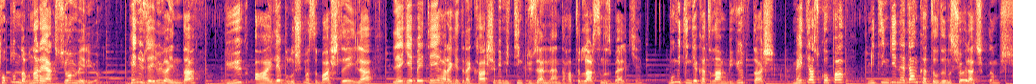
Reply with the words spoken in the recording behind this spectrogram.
toplum da buna reaksiyon veriyor. Henüz Eylül ayında Büyük Aile Buluşması başlığıyla LGBTİ hareketine karşı bir miting düzenlendi. Hatırlarsınız belki. Bu mitinge katılan bir yurttaş Medyaskop'a mitinge neden katıldığını şöyle açıklamış.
